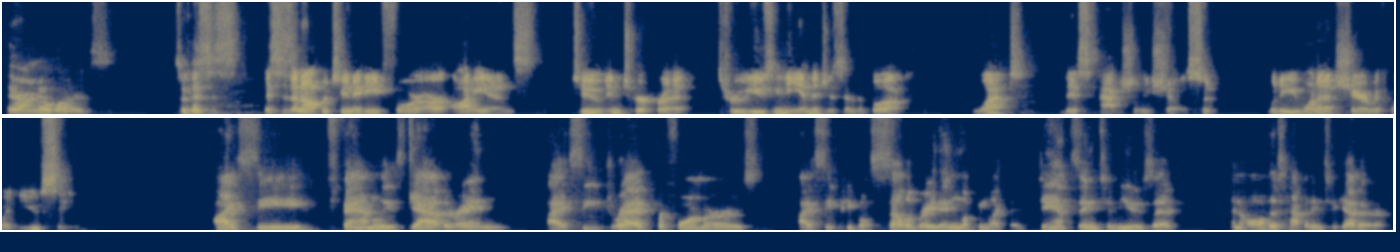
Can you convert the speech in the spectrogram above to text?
there are no words. So this is this is an opportunity for our audience to interpret through using the images in the book what this actually shows. So what do you want to share with what you see? I see families gathering. I see drag performers. I see people celebrating, looking like they're dancing to music, and all this happening together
